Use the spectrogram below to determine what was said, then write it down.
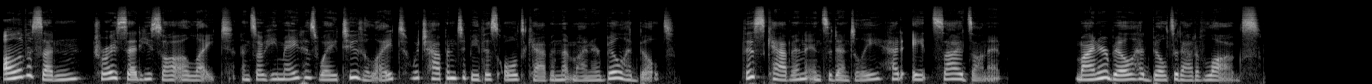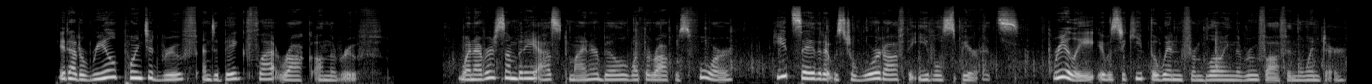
All of a sudden, Troy said he saw a light, and so he made his way to the light, which happened to be this old cabin that Miner Bill had built. This cabin, incidentally, had eight sides on it. Miner Bill had built it out of logs. It had a real pointed roof and a big flat rock on the roof. Whenever somebody asked Miner Bill what the rock was for, he'd say that it was to ward off the evil spirits. Really, it was to keep the wind from blowing the roof off in the winter.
